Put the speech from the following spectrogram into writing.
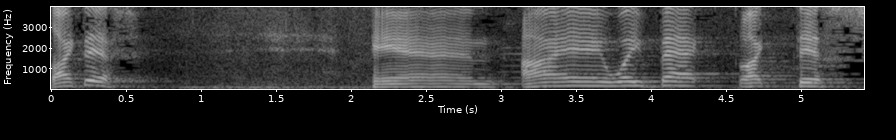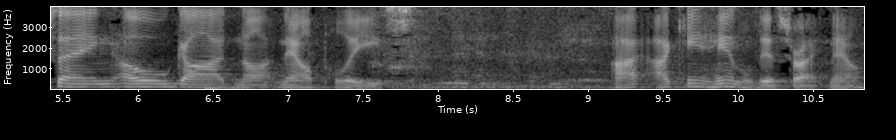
like this. And I waved back like this, saying, Oh God, not now, please. I, I can't handle this right now.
